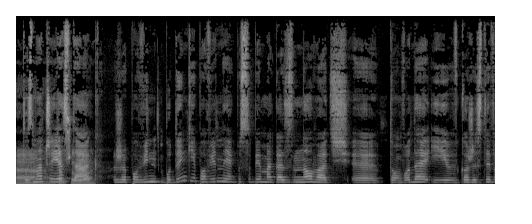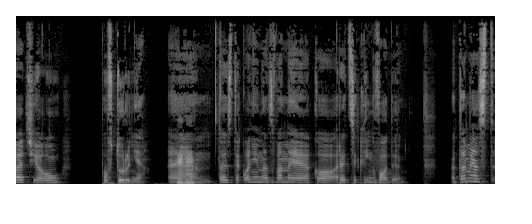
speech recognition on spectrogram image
E, to znaczy jest tak, że powin, budynki powinny jakby sobie magazynować tą wodę i wykorzystywać ją powtórnie. Mhm. To jest dokładnie nazwane jako recykling wody. Natomiast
